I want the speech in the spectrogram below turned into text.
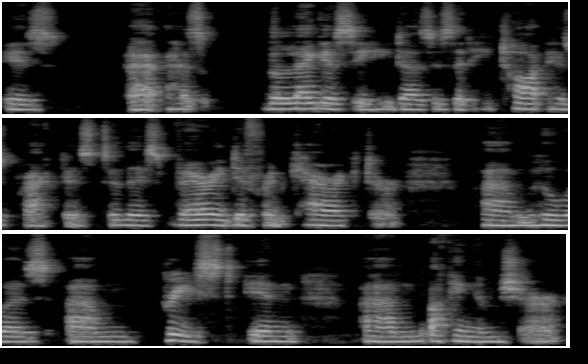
is uh, has the legacy he does is that he taught his practice to this very different character um, who was um, priest in um, Buckinghamshire.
